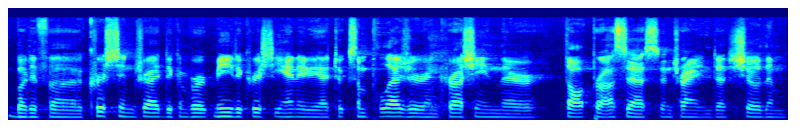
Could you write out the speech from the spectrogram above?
but if a Christian tried to convert me to Christianity, I took some pleasure in crushing their thought process and trying to show them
